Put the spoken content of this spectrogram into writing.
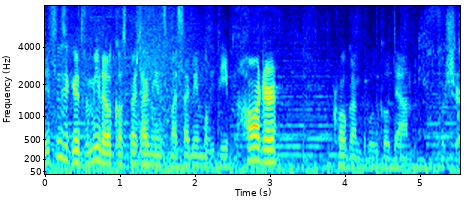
This is good for me though, because special attack means my Psybeam will hit even harder. Croagunk will go down for sure.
